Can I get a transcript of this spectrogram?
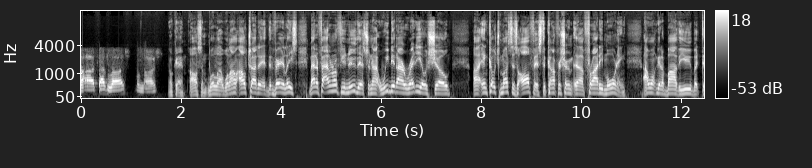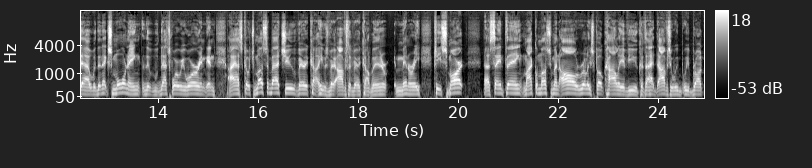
Uh, sounds large. I'm. Okay, awesome. Well, uh, well, I'll, I'll try to at the very least. Matter of fact, I don't know if you knew this or not. We did our radio show uh, in Coach Muss's office, the conference room, uh, Friday morning. I won't get to bother you, but uh, with the next morning, th- that's where we were. And, and I asked Coach Muss about you. Very, com- he was very obviously very complimentary. Keith Smart, uh, same thing. Michael Musselman, all really spoke highly of you because I had obviously we, we brought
